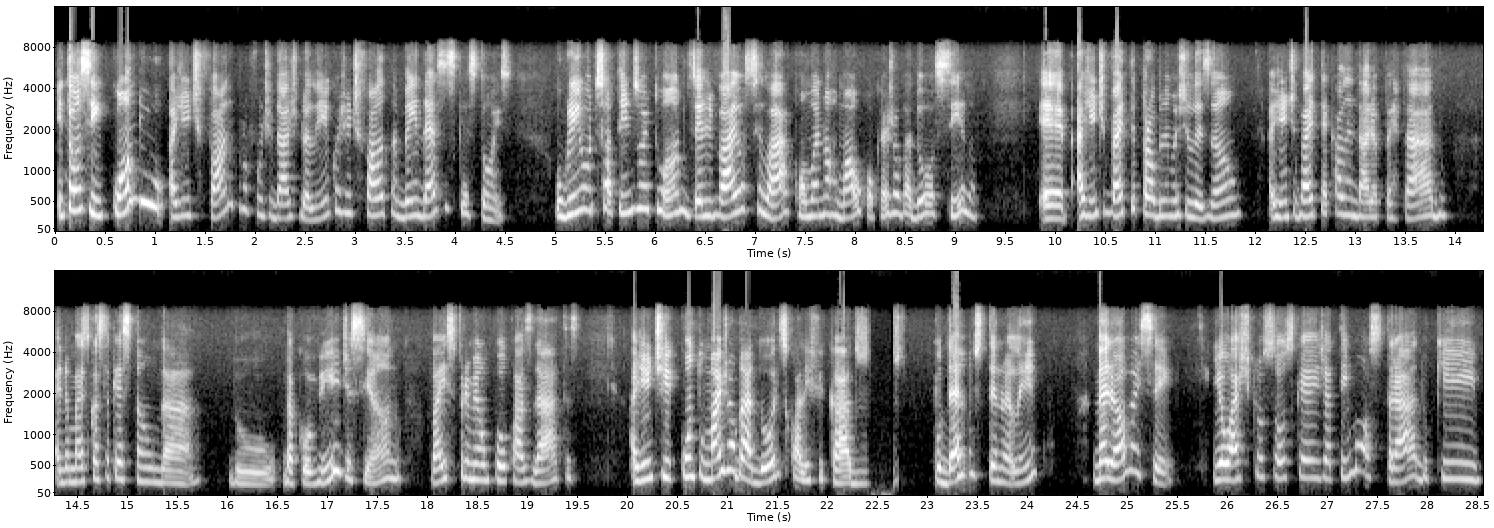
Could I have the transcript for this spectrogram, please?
Então, assim, quando a gente fala em profundidade do elenco, a gente fala também dessas questões. O Greenwood só tem 18 anos, ele vai oscilar, como é normal, qualquer jogador oscila. É, a gente vai ter problemas de lesão, a gente vai ter calendário apertado, ainda mais com essa questão da, do, da Covid esse ano, vai espremer um pouco as datas. A gente, quanto mais jogadores qualificados pudermos ter no elenco, melhor vai ser. E eu acho que o Solskjaer já tem mostrado que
